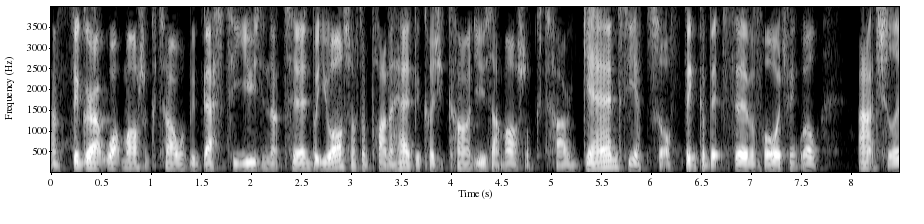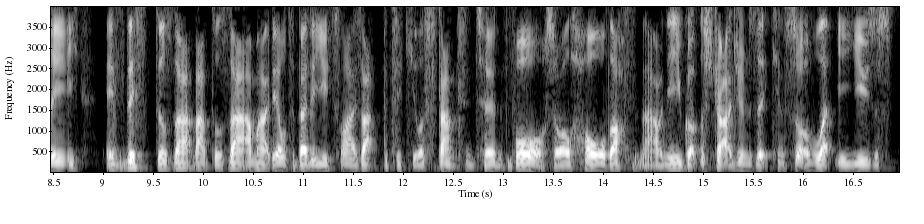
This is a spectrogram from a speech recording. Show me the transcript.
and figure out what martial Ka'tah would be best to use in that turn. But you also have to plan ahead because you can't use that martial Ka'tah again. So you have to sort of think a bit further forward. Think, well, actually, if this does that, that does that, I might be able to better utilize that particular stance in turn four. So I'll hold off now. And then you've got the stratagems that can sort of let you use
